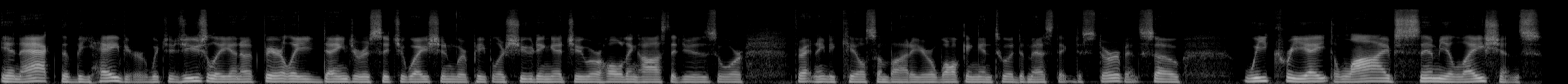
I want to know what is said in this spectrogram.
enact the behavior, which is usually in a fairly dangerous situation where people are shooting at you or holding hostages or threatening to kill somebody or walking into a domestic disturbance. So we create live simulations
